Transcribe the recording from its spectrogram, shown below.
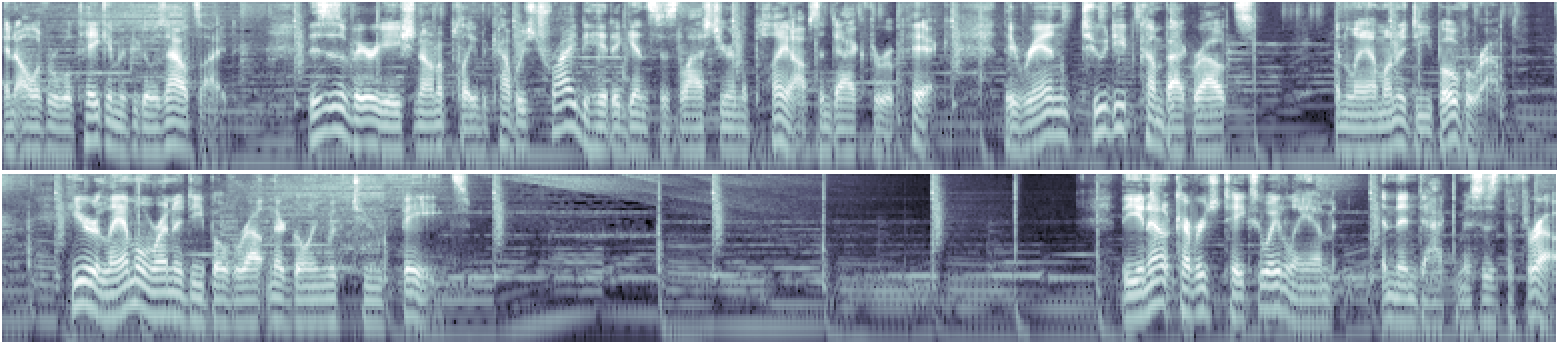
and Oliver will take him if he goes outside. This is a variation on a play the Cowboys tried to hit against us last year in the playoffs and Dak threw a pick. They ran two deep comeback routes and Lamb on a deep over route. Here, Lamb will run a deep over route and they're going with two fades. The in out coverage takes away Lamb and then Dak misses the throw.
